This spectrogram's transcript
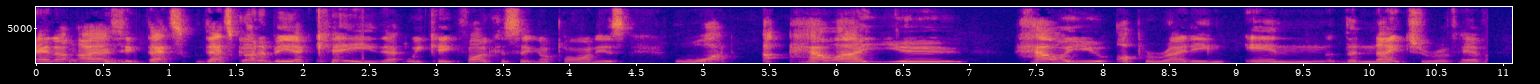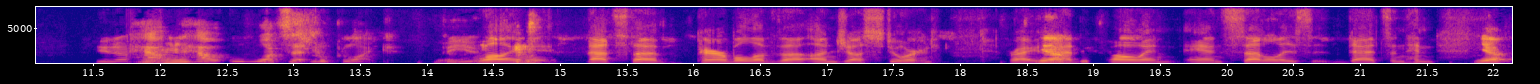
and I, I think that's that's got to be a key that we keep focusing upon is what uh, how are you how are you operating in the nature of heaven you know how Mhm. how what's that look like for you Well, and that's the parable of the unjust steward, right? Who Yeah. had to go and and settle his debts, and then yeah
